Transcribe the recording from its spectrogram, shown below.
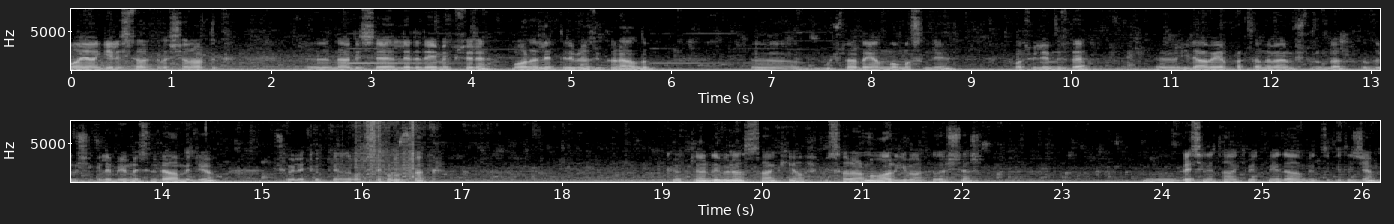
bayağı gelişti arkadaşlar artık. Ee, neredeyse LED'e değmek üzere. Bu arada LED'leri biraz yukarı aldım. Ee, uçlarda yanma olmasın diye. Fasulyemiz de e, ilave yapraklarını vermiş durumda. Hızlı bir şekilde büyümesine devam ediyor. Şöyle köklerine bakacak olursak köklerde biraz sanki hafif bir sararma var gibi arkadaşlar. Ee, Besini takip etmeye devam ed- edeceğim.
